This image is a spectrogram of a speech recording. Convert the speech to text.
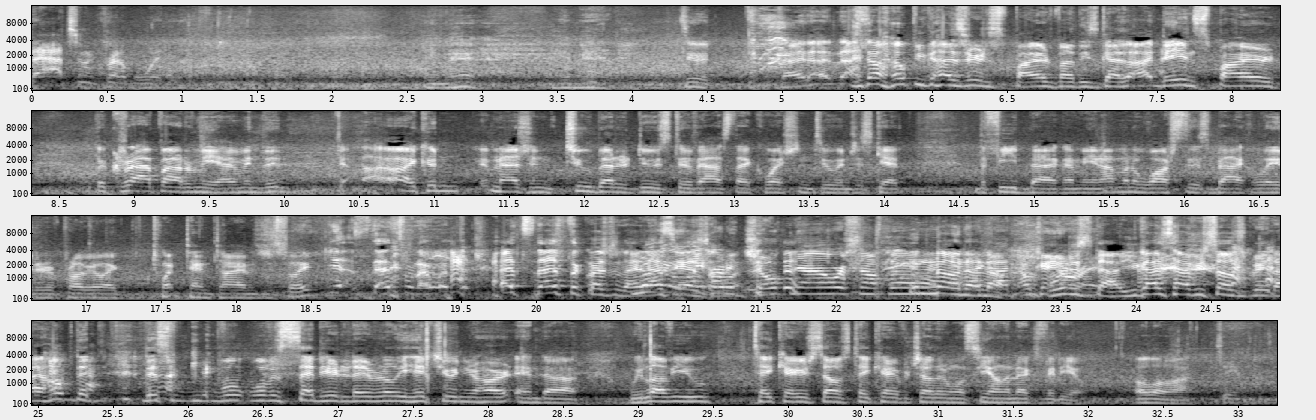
That's an incredible way to live. Amen. Amen. Dude, I, I, I hope you guys are inspired by these guys. I, they inspire the crap out of me. I mean, they, I couldn't imagine two better dudes to have asked that question to and just get the feedback. I mean, I'm gonna watch this back later, probably like ten times, just like, yes, that's what I want. that's that's the question. I, that's the answer. heard a joke now or something. No, no, no. got- okay, We're just right. out. You guys have yourselves great. I hope that this what what was said here today really hit you in your heart, and uh, we love you. Take care of yourselves. Take care of each other, and we'll see you on the next video. Aloha. See ya.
